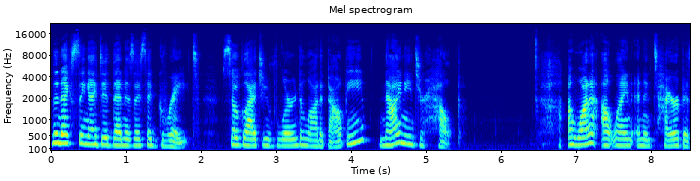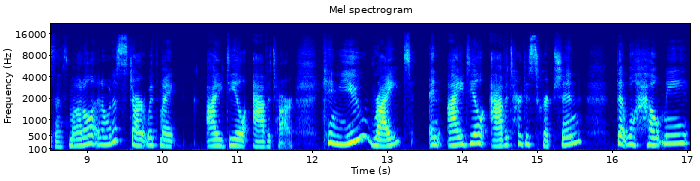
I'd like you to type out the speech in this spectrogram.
the next thing i did then is i said great. So glad you've learned a lot about me. Now i need your help. I want to outline an entire business model and i want to start with my ideal avatar. Can you write an ideal avatar description that will help me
